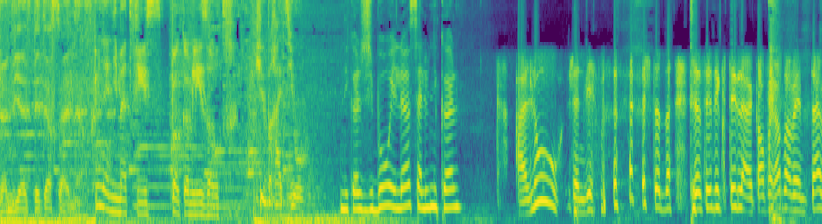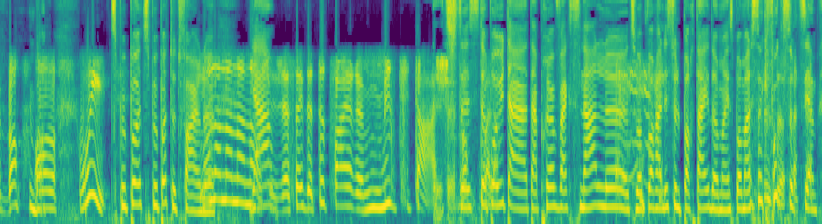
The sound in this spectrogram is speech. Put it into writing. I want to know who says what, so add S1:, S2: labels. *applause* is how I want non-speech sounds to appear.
S1: Geneviève Peterson.
S2: Une animatrice pas comme les autres. Cube Radio.
S3: Nicole Gibault est là. Salut Nicole.
S4: Allô, Geneviève? *laughs* J'essaie d'écouter la conférence en même temps. Bon, oui.
S3: Tu peux pas, tu peux pas tout faire là.
S4: Non, non, non, non, non. J'essaie de tout faire euh, multitâche.
S3: si t'as pas eu ta, ta preuve vaccinale, tu vas pouvoir aller sur le portail demain. C'est pas mal ça qu'il faut que tu retiennes.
